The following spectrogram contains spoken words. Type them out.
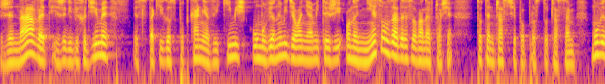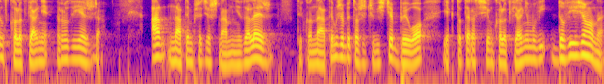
że nawet jeżeli wychodzimy z takiego spotkania z jakimiś umówionymi działaniami, to jeżeli one nie są zaadresowane w czasie, to ten czas się po prostu czasem, mówiąc kolokwialnie, rozjeżdża. A na tym przecież nam nie zależy, tylko na tym, żeby to rzeczywiście było, jak to teraz się kolokwialnie mówi, dowiezione.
